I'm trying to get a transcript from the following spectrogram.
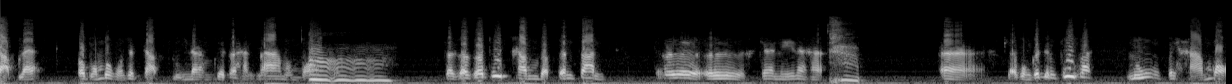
กลับแล้วพอผมบอกผมจะกลับลุงดำแกก็หันหน้ามามองอ่าอ่าอ่าอ่าแต่ก็ก็พูดคำแบบสั้นๆ เออ เออ แค่นี้นะฮะ ครับอ่า แต่ผมก็ยังพูดว่าลุงไปหาหมอ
